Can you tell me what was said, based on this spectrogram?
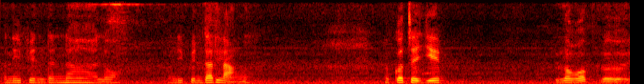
อันนี้เป็นด้านหน้าเนาะ อันนี้เป็นด้านหลัง แล้วก็จะเย็บรอบเลย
